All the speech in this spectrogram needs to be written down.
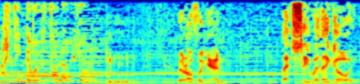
I think they will follow your. They're off again. Let's see where they're going.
